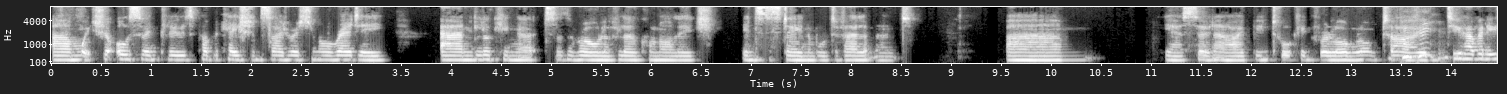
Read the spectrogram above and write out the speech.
um, which also includes publications I'd written already and looking at the role of local knowledge in sustainable development. Um, yeah, so now I've been talking for a long, long time. Do you have any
